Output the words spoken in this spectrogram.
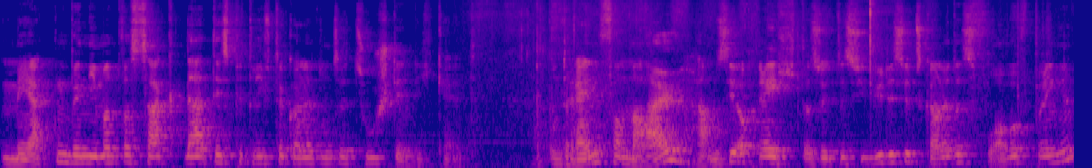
merken, wenn jemand was sagt, na, das betrifft ja gar nicht unsere Zuständigkeit. Und rein formal haben sie auch recht. Also das, ich würde es jetzt gar nicht als Vorwurf bringen.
